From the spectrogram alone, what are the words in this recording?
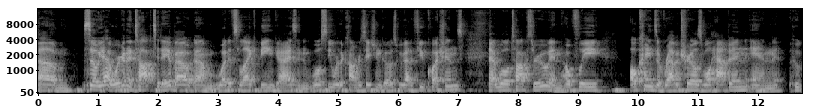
Um, so yeah, we're gonna talk today about um, what it's like being guys, and we'll see where the conversation goes. We've got a few questions that we'll talk through, and hopefully, all kinds of rabbit trails will happen, and who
